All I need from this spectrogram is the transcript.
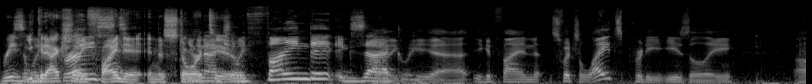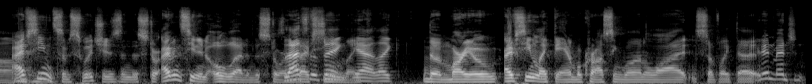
Reasonably You could actually priced. find it in the store. You store can too. actually find it like, exactly. yeah. You could find Switch lights pretty easily. Um, I've seen some Switches in the store. I haven't seen an OLED in the store. so that's I've the seen, thing. Like, yeah, like The Mario. I've seen like the Animal Crossing one a lot and stuff like that. we that. didn't mention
